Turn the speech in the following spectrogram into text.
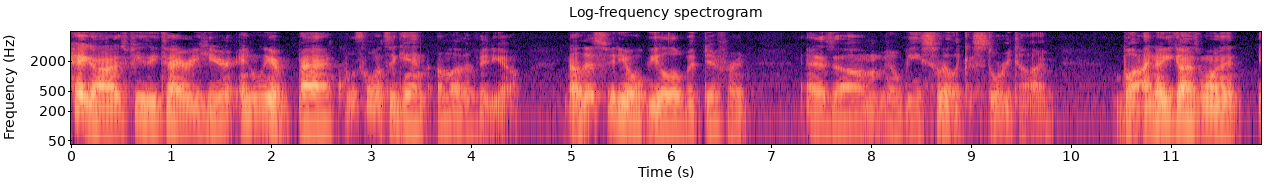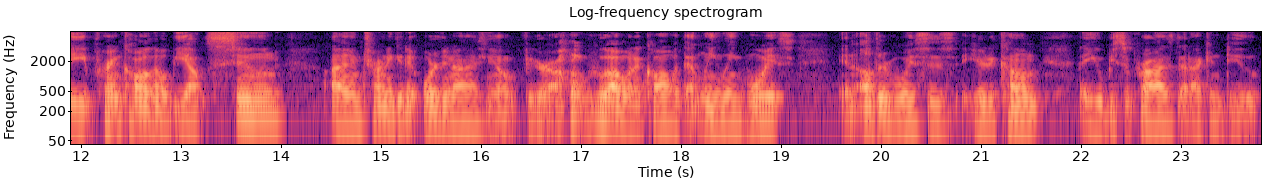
Hey guys, PZ Tyree here, and we are back with once again another video. Now this video will be a little bit different, as um, it'll be sort of like a story time. But I know you guys wanted a prank call that will be out soon. I'm trying to get it organized, you know, figure out who I want to call with that lean lean voice, and other voices here to come that you'll be surprised that I can do.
